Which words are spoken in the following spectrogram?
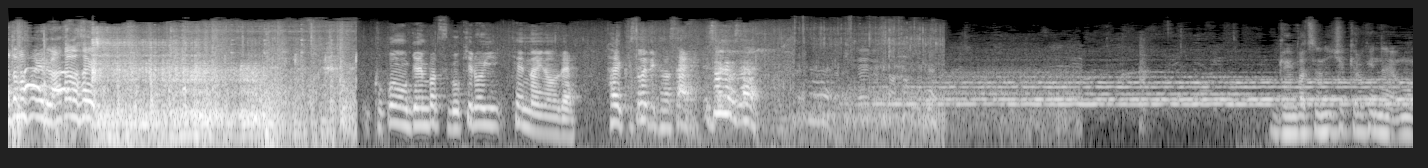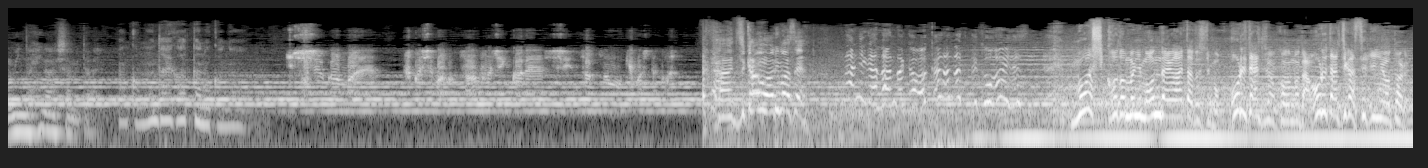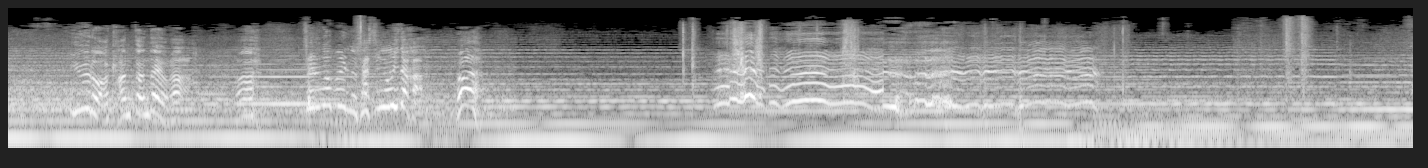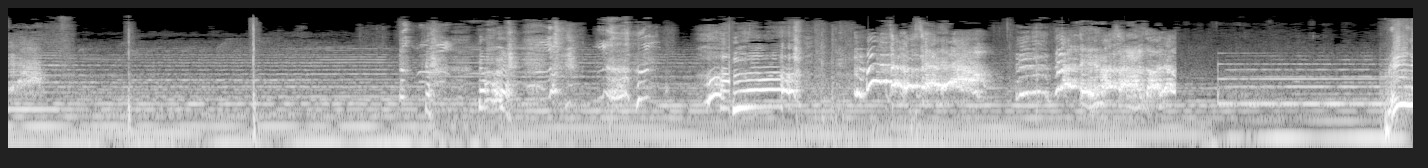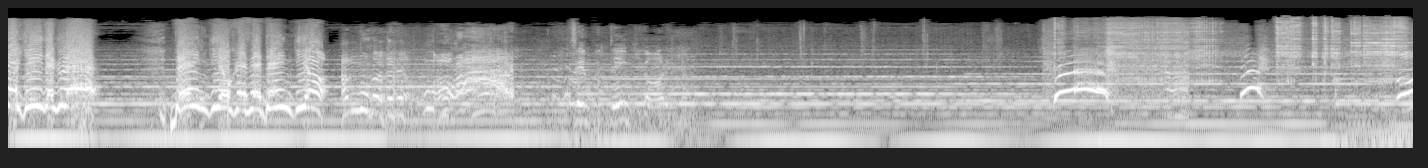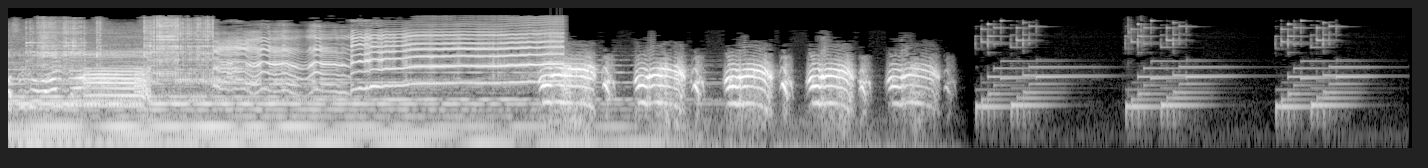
頭下げる頭下げる。ここの原発5キロ圏内なので早く急いでください。急いでください。原発の20キロ圏内はもうみんな避難したみたい。なんか問題があったのかな？時間はありません。何が何だか分からなくて怖いです。もし子供に問題があったとしても俺たちの子供だ。俺たちが責任を取る言うのは簡単だよな。あチェルノブイリの写真を見たか。あみんな聞いてくれ。電気を消せ電気を。反応が出てる。全部電気が悪いんだ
